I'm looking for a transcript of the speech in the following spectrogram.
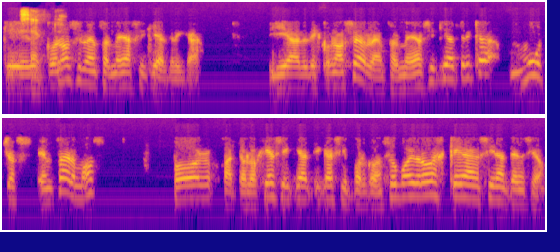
que desconoce la enfermedad psiquiátrica. Y al desconocer la enfermedad psiquiátrica, muchos enfermos por patologías psiquiátricas y por consumo de drogas quedan sin atención,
